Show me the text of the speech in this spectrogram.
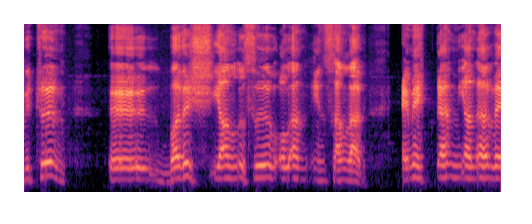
bütün e, barış yanlısı olan insanlar emekten yana ve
